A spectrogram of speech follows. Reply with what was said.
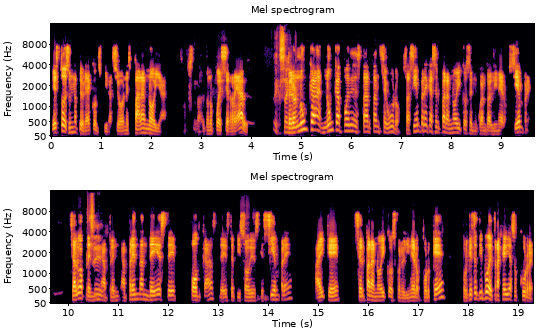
esto es una teoría de conspiración, es paranoia, pues, no, no puede ser real. Exacto. Pero nunca, nunca puedes estar tan seguro, o sea, siempre hay que ser paranoicos en cuanto al dinero, siempre. Si algo aprendan de este podcast, de este episodio, es que siempre hay que ser paranoicos con el dinero. ¿Por qué? Porque este tipo de tragedias ocurren.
